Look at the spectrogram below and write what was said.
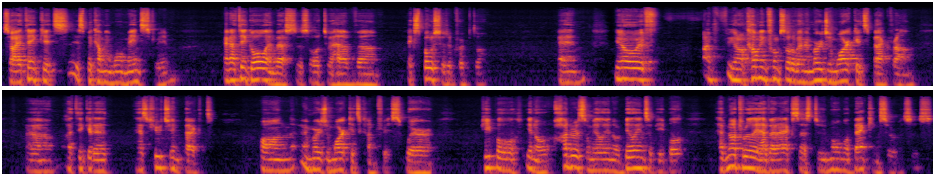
So I think it's it's becoming more mainstream, and I think all investors ought to have uh, exposure to crypto. And you know, if I'm you know coming from sort of an emerging markets background, uh, I think it has huge impact on emerging markets countries where people, you know, hundreds of millions or billions of people have not really have had access to normal banking services.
